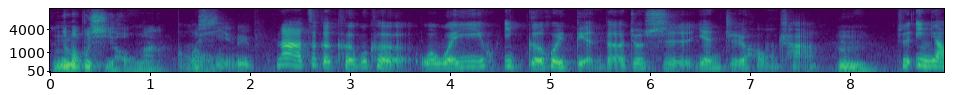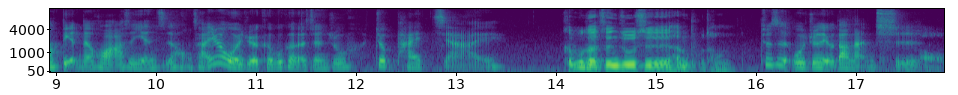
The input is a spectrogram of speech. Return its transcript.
你那么不喜红啊？我喜绿。那这个可不可？我唯一一个会点的就是胭脂红茶，嗯，就是硬要点的话是胭脂红茶，因为我觉得可不可的珍珠就拍假哎、可不可珍珠是很普通就是我觉得有到难吃，哦。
